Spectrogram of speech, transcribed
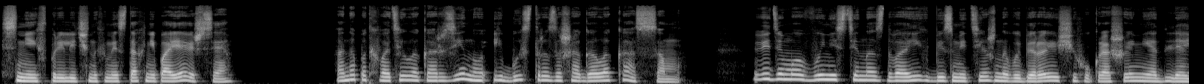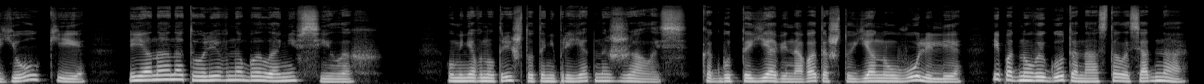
С ней в приличных местах не появишься». Она подхватила корзину и быстро зашагала к кассам. Видимо, вынести нас двоих, безмятежно выбирающих украшения для елки, Яна Анатольевна была не в силах. У меня внутри что-то неприятно сжалось, как будто я виновата, что Яну уволили, и под Новый год она осталась одна.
